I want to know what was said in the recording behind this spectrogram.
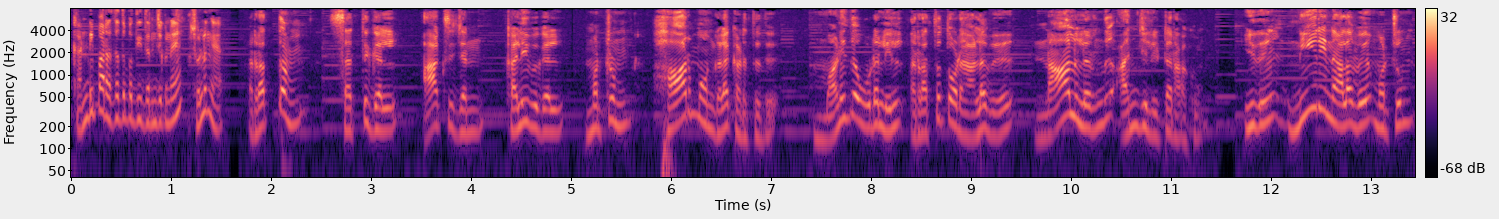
கண்டிப்பா ரத்தத்தை பத்தி தெரிஞ்சுக்கணும். சொல்லுங்க. ரத்தம் சத்துகள் ஆக்சிஜன் கழிவுகள் மற்றும் ஹார்மோன்களை கடத்துது. மனித உடலில் ரத்தத்தோட அளவு நாலுல இருந்து அஞ்சு லிட்டர் ஆகும். இது நீரின் அளவு மற்றும்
